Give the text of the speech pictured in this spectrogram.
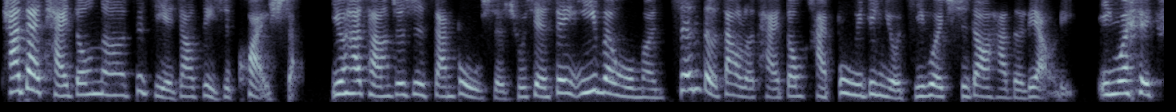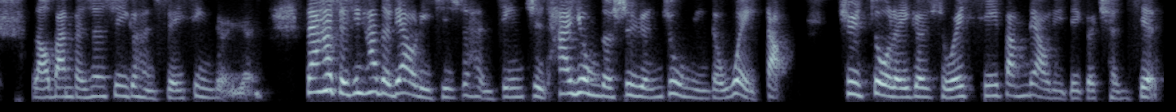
它在台东呢，自己也叫自己是快闪，因为它常常就是三不五时出现，所以 even 我们真的到了台东，还不一定有机会吃到它的料理，因为 老板本身是一个很随性的人，但他随性，他的料理其实很精致，他用的是原住民的味道去做了一个所谓西方料理的一个呈现，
